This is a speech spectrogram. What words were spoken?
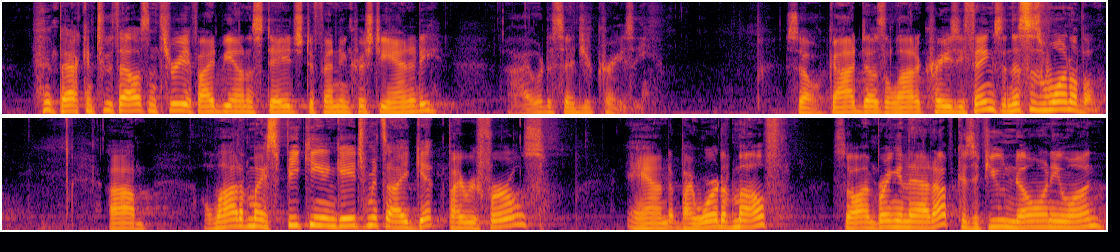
back in 2003 if I'd be on a stage defending Christianity, I would have said you're crazy. So God does a lot of crazy things, and this is one of them. Um, a lot of my speaking engagements I get by referrals and by word of mouth. So I'm bringing that up because if you know anyone,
